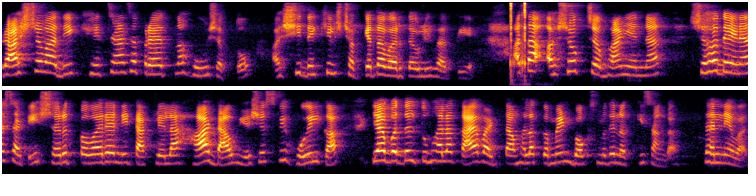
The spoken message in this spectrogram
राष्ट्रवादी खेचण्याचा प्रयत्न होऊ शकतो अशी देखील शक्यता वर्तवली जाते आता अशोक चव्हाण यांना शह देण्यासाठी शरद पवार यांनी टाकलेला हा डाव यशस्वी होईल का? याबद्दल तुम्हाला काय वाटतं? आम्हाला कमेंट बॉक्समध्ये नक्की सांगा. धन्यवाद.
